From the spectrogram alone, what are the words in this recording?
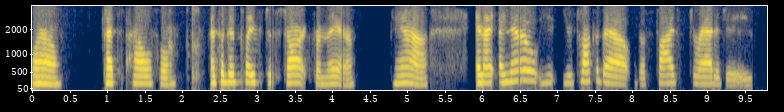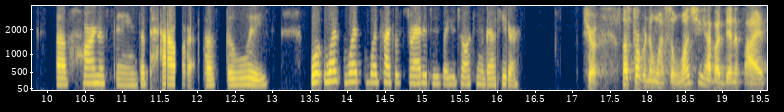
Wow, that's powerful. That's a good place to start from there. Yeah. And I, I know you, you talk about the five strategies of harnessing the power of belief. What, what, what, what type of strategies are you talking about here? Sure. Let's start with number one. So once you have identified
